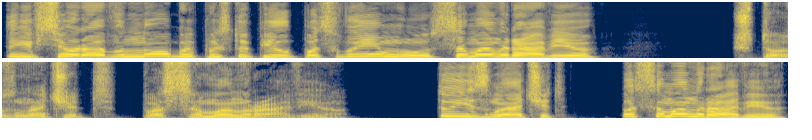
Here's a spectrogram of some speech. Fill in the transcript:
ты все равно бы поступил по своему самонравию». «Что значит «по самонравию»?» «То и значит, по самонравию».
